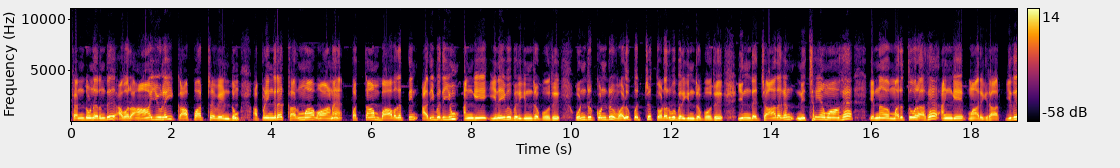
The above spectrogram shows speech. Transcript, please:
கண்டுணர்ந்து அவர் ஆயுளை காப்பாற்ற வேண்டும். அப்படிங்கிற கர்மாவான பத்தாம் பாவகத்தின் அதிபதியும் அங்கே இணைவு பெறுகின்ற போது ஒன்றுக்கொன்று வலுப்பற்று தொடர்பு பெறுகின்ற போது இந்த ஜாதகன் நிச்சயமாக என்ன மருத்துவராக அங்கே மாறுகிறார். இது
